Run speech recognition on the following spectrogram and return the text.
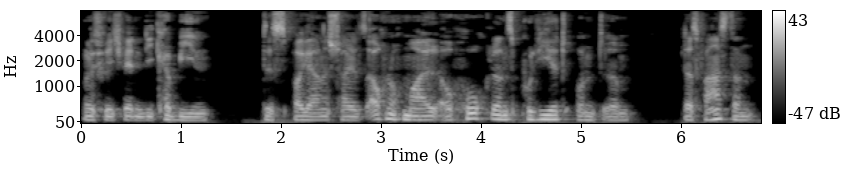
Und natürlich werden die Kabinen des Paganes-Stadions auch nochmal auf Hochglanz poliert und ähm, das war's dann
